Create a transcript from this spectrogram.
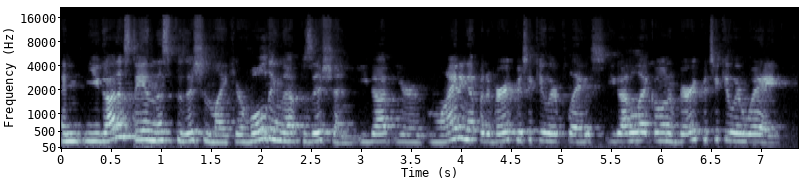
And you got to stay in this position, like you're holding that position. You got you're lining up at a very particular place. You got to let go in a very particular way,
